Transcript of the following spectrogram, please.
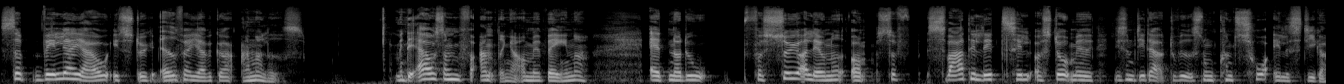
så vælger jeg jo et stykke adfærd, jeg vil gøre anderledes. Men det er jo sådan med forandringer og med vaner, at når du forsøger at lave noget om, så svarer det lidt til at stå med ligesom de der, du ved, sådan nogle kontorelastikker.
